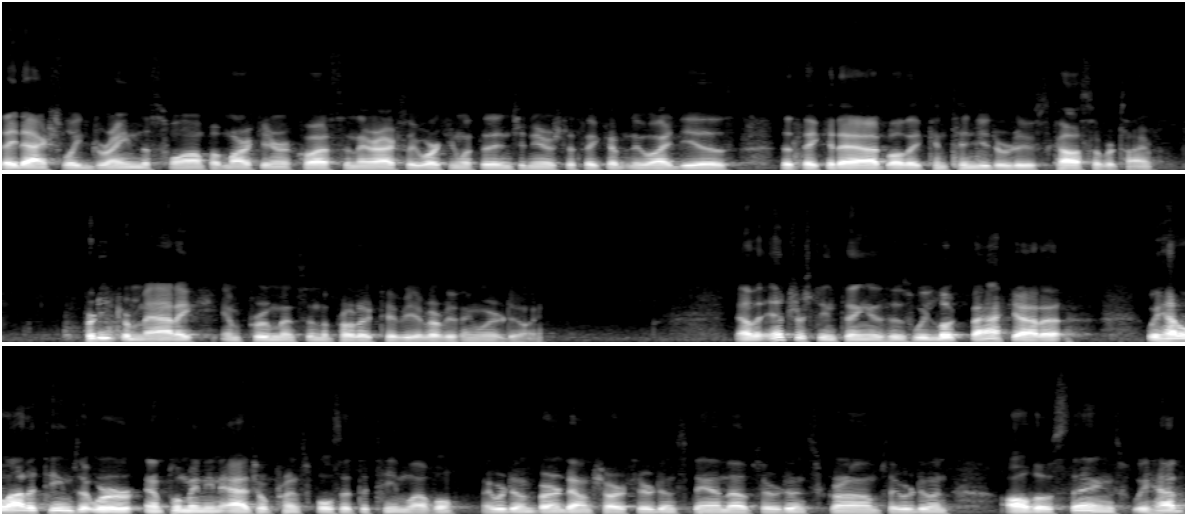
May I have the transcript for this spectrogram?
they'd actually drained the swamp of marketing requests and they were actually working with the engineers to think up new ideas that they could add while they continue to reduce costs over time. Pretty dramatic improvements in the productivity of everything we were doing. Now the interesting thing is, as we look back at it, we had a lot of teams that were implementing agile principles at the team level. They were doing burn down charts, they were doing stand ups, they were doing scrums, they were doing all those things. We had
